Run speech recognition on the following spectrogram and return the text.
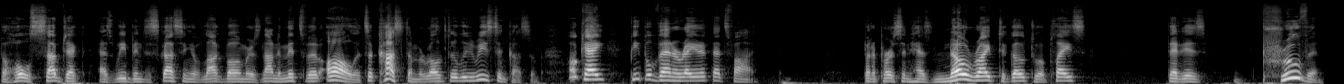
the whole subject, as we've been discussing, of Lag BaOmer is not a mitzvah at all. It's a custom, a relatively recent custom. Okay, people venerate it, that's fine. But a person has no right to go to a place that is proven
